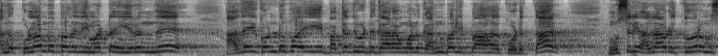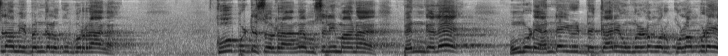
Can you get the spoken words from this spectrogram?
அந்த குழம்பு பகுதி மட்டும் இருந்து அதை கொண்டு போய் பக்கத்து வீட்டுக்காரவங்களுக்கு அன்பளிப்பாக கொடுத்தால் முஸ்லீம் அல்லாவுடைய தூரம் முஸ்லாமிய பெண்களை கூப்பிடுறாங்க. கூப்பிட்டு சொல்கிறாங்க முஸ்லீமான பெண்களே உங்களுடைய அண்டை வீட்டுக்காரி உங்களிடம் ஒரு குழம்புடைய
